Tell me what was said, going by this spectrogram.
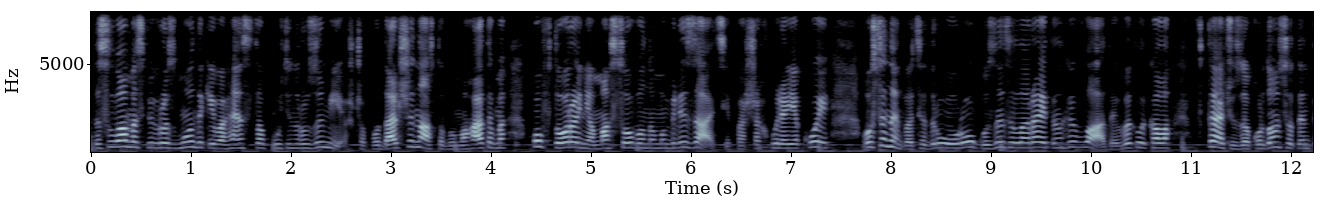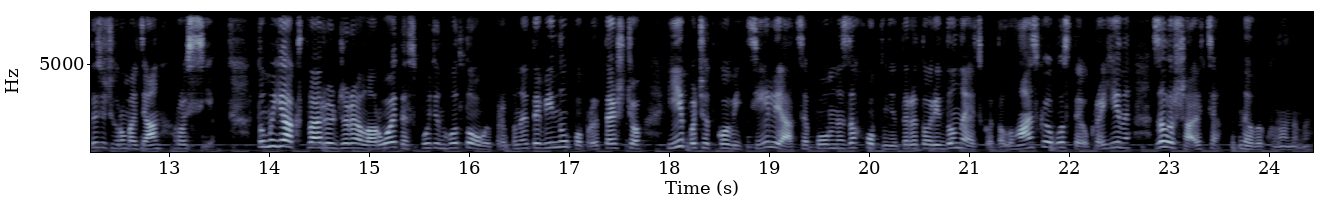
За словами співрозмовників агентства, Путін розуміє, що подальший наступ вимагатиме повторення масованої мобілізації, перша хвиля якої восени 22-го року знизила рейтинги влади і викликала втечу за кордон сотень тисяч громадян Росії. Тому, як стверджують джерела Reuters, Путін готовий припинити війну, попри те, що її початкові цілі, а це повне захоплення територій Донецької та Луганської областей України, залишаються невиконаними.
